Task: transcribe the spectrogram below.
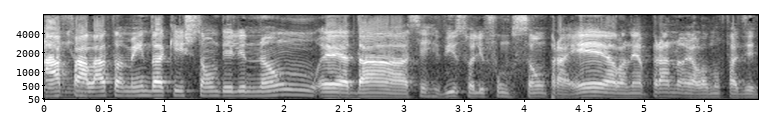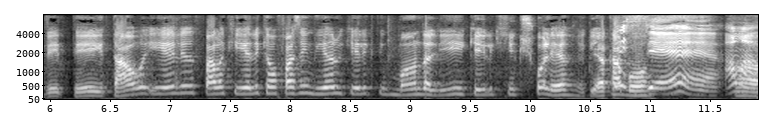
A falar também da questão dele não é, dar serviço ali, função pra ela, né? Pra não- ela não fazer VT e tal. E ele fala que ele que é o fazendeiro, que ele que manda ali, que ele que tinha que escolher. E acabou. Pois é. Olha lá,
